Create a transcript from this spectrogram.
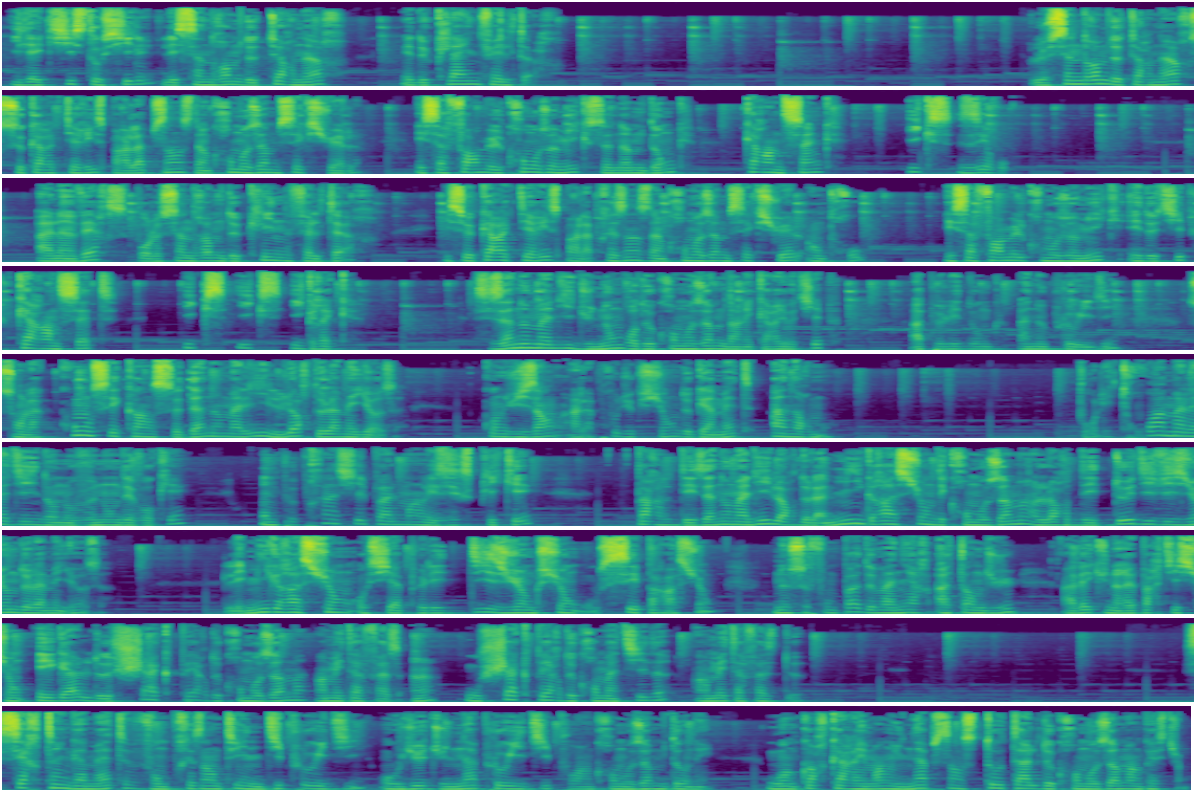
il existe aussi les syndromes de Turner et de Klinefelter. Le syndrome de Turner se caractérise par l'absence d'un chromosome sexuel, et sa formule chromosomique se nomme donc 45X0. A l'inverse, pour le syndrome de Klinefelter, il se caractérise par la présence d'un chromosome sexuel en trop, et sa formule chromosomique est de type 47XXY. Ces anomalies du nombre de chromosomes dans les caryotypes, appelées donc aneuploïdies, sont la conséquence d'anomalies lors de la méiose, conduisant à la production de gamètes anormaux. Pour les trois maladies dont nous venons d'évoquer, on peut principalement les expliquer par des anomalies lors de la migration des chromosomes lors des deux divisions de la méiose. Les migrations, aussi appelées disjonction ou séparation, ne se font pas de manière attendue avec une répartition égale de chaque paire de chromosomes en métaphase 1 ou chaque paire de chromatides en métaphase 2. Certains gamètes vont présenter une diploïdie au lieu d'une haploïdie pour un chromosome donné, ou encore carrément une absence totale de chromosome en question.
